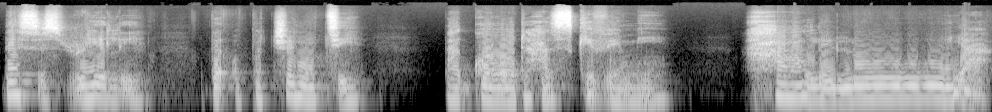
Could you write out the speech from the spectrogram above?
this is really the opportunity that God has given me. Hallelujah.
